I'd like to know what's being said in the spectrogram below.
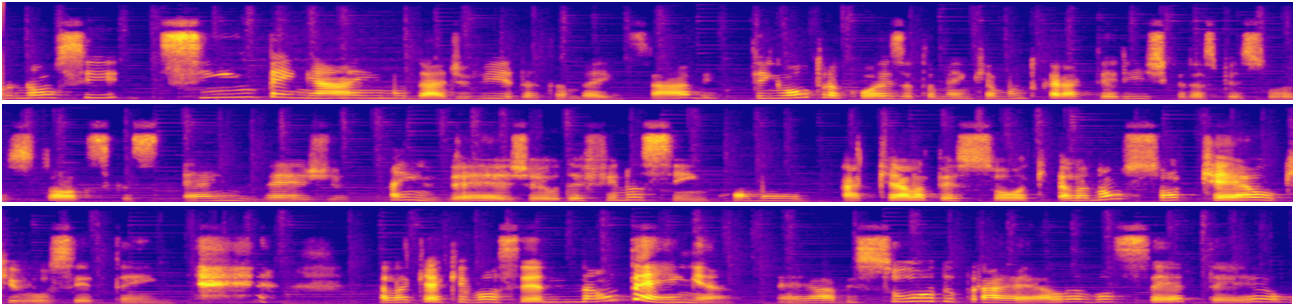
por não se, se empenhar em mudar de vida também, sabe? Tem outra coisa também que é muito característica das pessoas tóxicas, é a inveja. A inveja eu defino assim, como aquela pessoa que ela não só quer o que você tem, ela quer que você não tenha. É absurdo para ela você ter o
